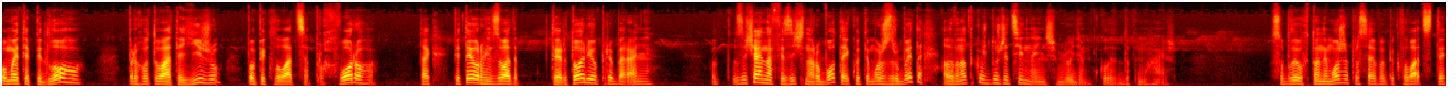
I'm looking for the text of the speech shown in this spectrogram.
помити підлогу, приготувати їжу, попіклуватися про хворого, так, піти організувати територію прибирання. От, звичайна фізична робота, яку ти можеш зробити, але вона також дуже цінна іншим людям, коли ти допомагаєш. Особливо, хто не може про себе попіклуватися, ти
